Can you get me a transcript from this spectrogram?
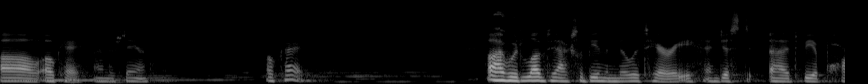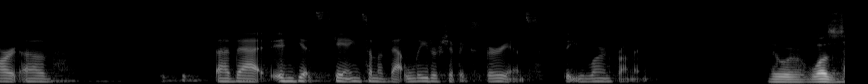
Oh, okay, I understand. Okay. I would love to actually be in the military and just uh, to be a part of uh, that and get gain some of that leadership experience that you learn from it. There was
